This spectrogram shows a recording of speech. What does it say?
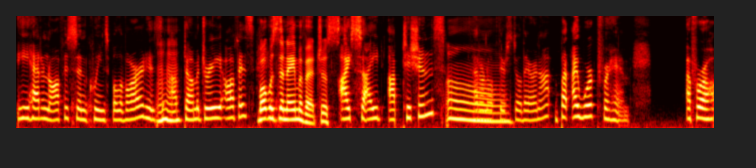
he had an office in Queens Boulevard, his Mm-hmm. optometry office. what was the name of it? Just Eyesight Opticians. I don't know if they're Oh. still there or not, but I worked for him uh, for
